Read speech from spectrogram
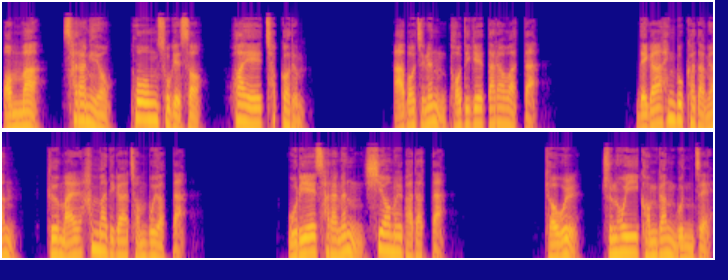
엄마, 사랑해요. 포옹 속에서 화해의 첫걸음. 아버지는 더디게 따라왔다. 내가 행복하다면 그 말 한마디가 전부였다. 우리의 사랑은 시험을 받았다. 겨울, 준호의 건강 문제.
